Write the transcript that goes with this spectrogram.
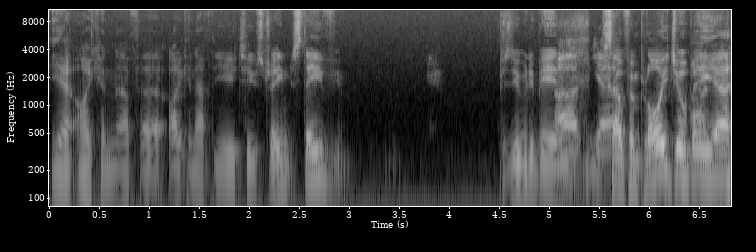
yeah, I can have uh, I can have the YouTube stream. Steve, presumably being uh, yeah. self-employed, you'll be. Uh,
